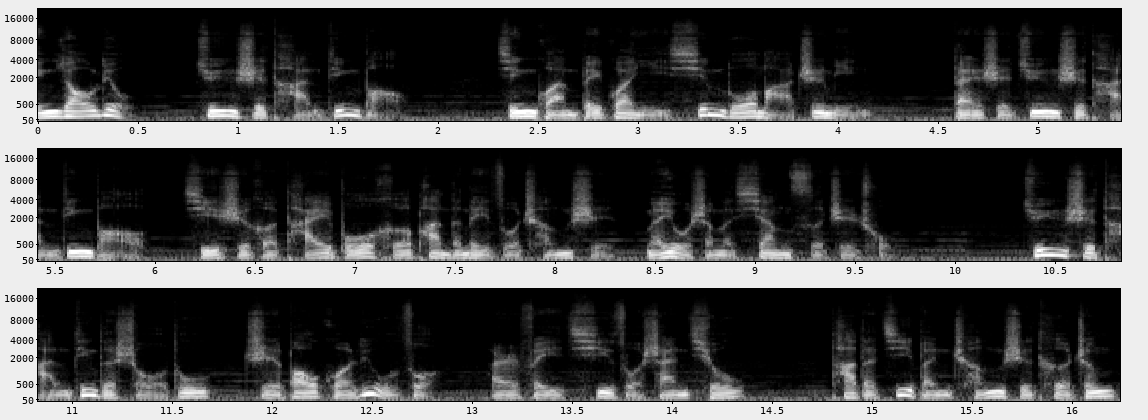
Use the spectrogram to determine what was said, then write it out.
零幺六君士坦丁堡，尽管被冠以新罗马之名，但是君士坦丁堡其实和台伯河畔的那座城市没有什么相似之处。君士坦丁的首都只包括六座，而非七座山丘。它的基本城市特征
